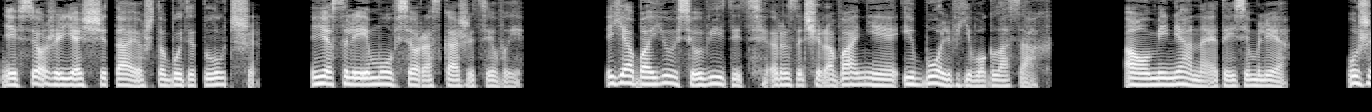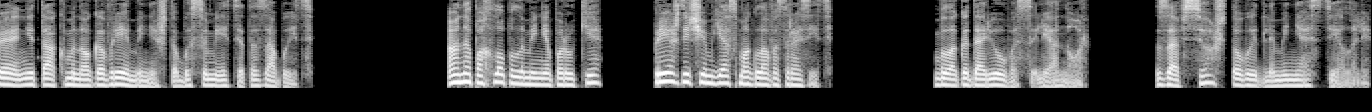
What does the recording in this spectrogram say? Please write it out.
И все же я считаю, что будет лучше, если ему все расскажете вы. Я боюсь увидеть разочарование и боль в его глазах. А у меня на этой земле уже не так много времени, чтобы суметь это забыть. Она похлопала меня по руке, прежде чем я смогла возразить. «Благодарю вас, Элеонор за все, что вы для меня сделали.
